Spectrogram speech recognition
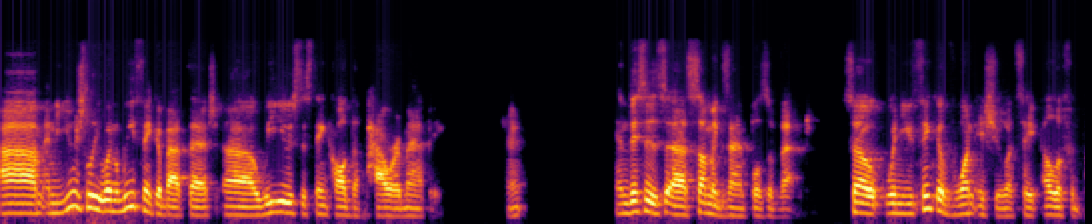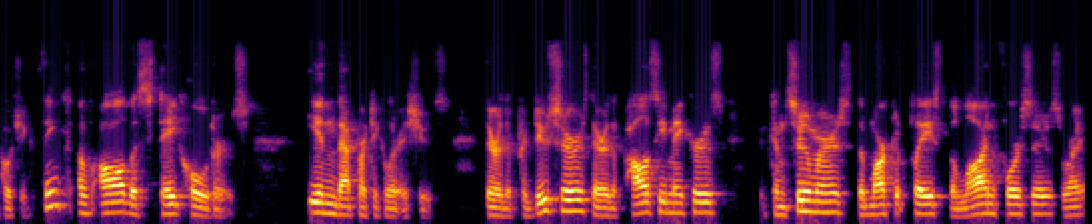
Um, and usually when we think about that, uh, we use this thing called the power mapping. Okay? And this is uh, some examples of that. So when you think of one issue, let's say elephant poaching, think of all the stakeholders in that particular issues. There are the producers, there are the policymakers, the consumers, the marketplace, the law enforcers, right?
